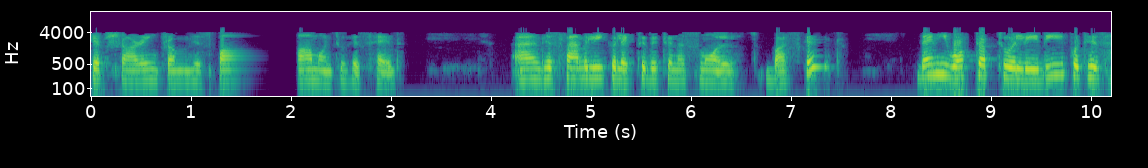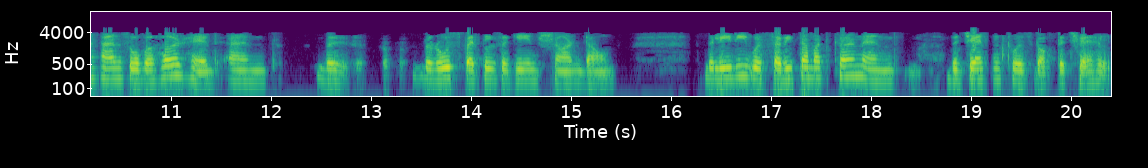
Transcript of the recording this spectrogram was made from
kept showering from his palm onto his head. And his family collected it in a small basket. Then he walked up to a lady, put his hands over her head and the, the rose petals again shone down. The lady was Sarita Matkan and the gent was Dr. Chehal.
